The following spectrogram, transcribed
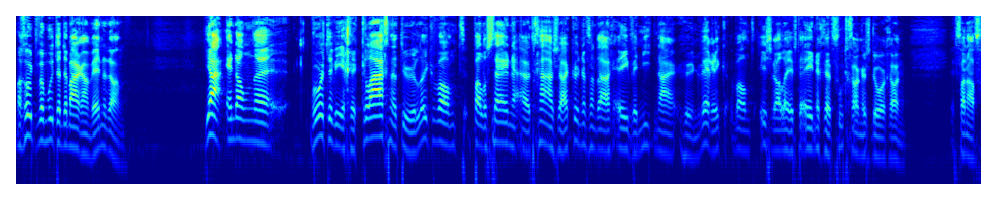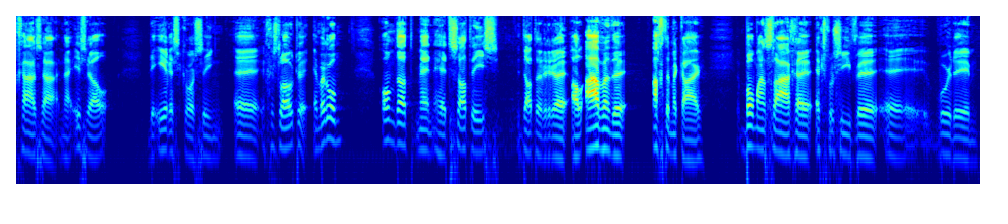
Maar goed, we moeten er maar aan wennen dan. Ja, en dan wordt er weer geklaagd natuurlijk, want Palestijnen uit Gaza kunnen vandaag even niet naar hun werk, want Israël heeft de enige voetgangersdoorgang vanaf Gaza naar Israël, de Eres Crossing, uh, gesloten. En waarom? Omdat men het zat is dat er uh, al avonden achter elkaar bomaanslagen, explosieven uh, worden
